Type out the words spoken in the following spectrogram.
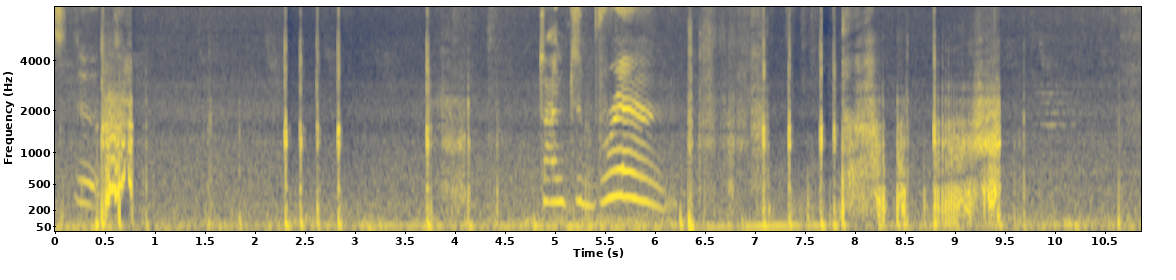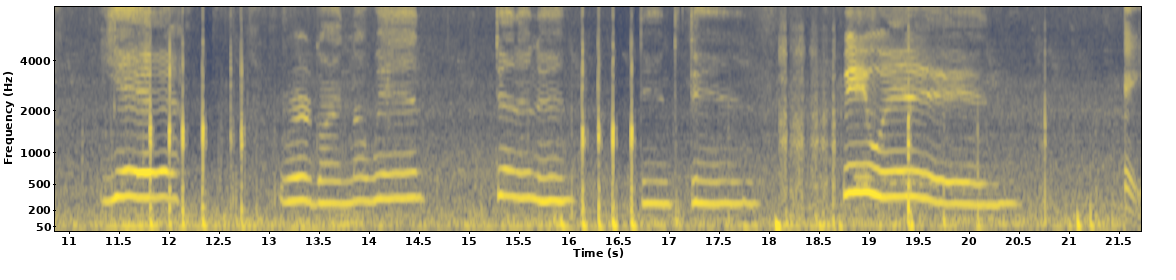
Let's do it. Time to burn. Yeah, we're gonna win. Dun, dun, dun. We win. Okay.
